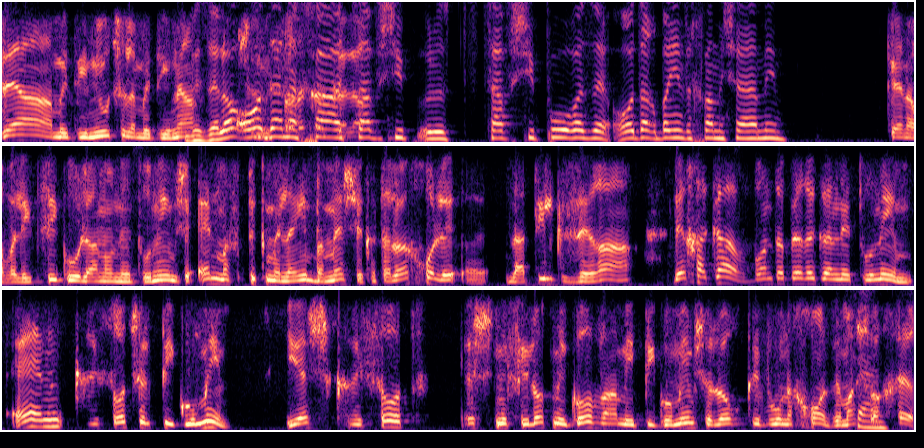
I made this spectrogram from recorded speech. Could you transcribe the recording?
זה המדיניות של המדינה. וזה לא עוד הנחה, צו, שיפ... צו שיפור הזה, עוד 45 ימים? כן, אבל הציגו לנו נתונים שאין מספיק מלאים במשק, אתה לא יכול להטיל גזרה. דרך אגב, בוא נדבר רגע על נתונים. אין קריסות של פיגומים, יש קריסות יש נפילות מגובה מפיגומים שלא הורכבו נכון, זה משהו כן. אחר.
